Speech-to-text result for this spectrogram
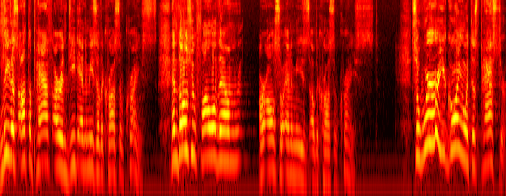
lead us off the path are indeed enemies of the cross of Christ. And those who follow them are also enemies of the cross of Christ. So, where are you going with this pastor?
